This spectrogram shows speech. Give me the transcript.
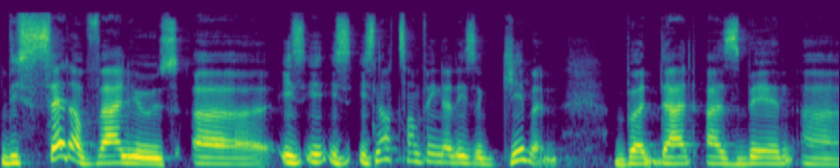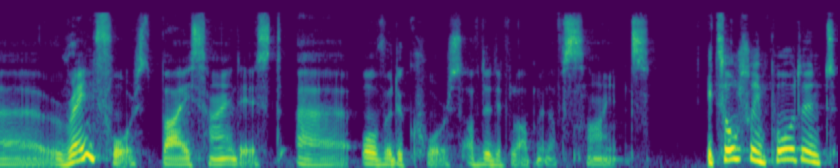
This set of values uh, is, is, is, not something that is a given, but that has been uh, reinforced by scientists uh, over the course of the development of science. It's also important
